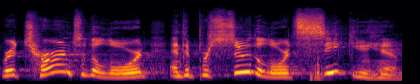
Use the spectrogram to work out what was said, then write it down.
return to the Lord, and to pursue the Lord, seeking Him.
